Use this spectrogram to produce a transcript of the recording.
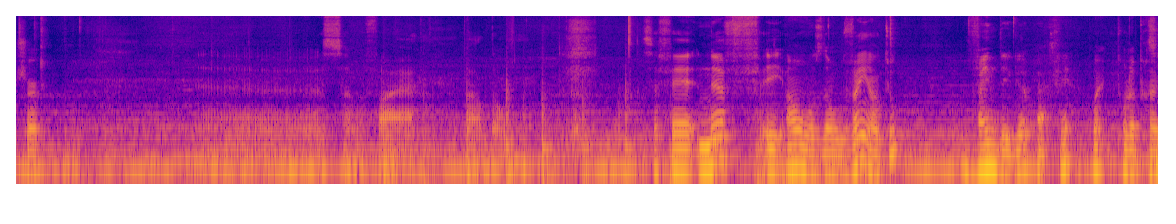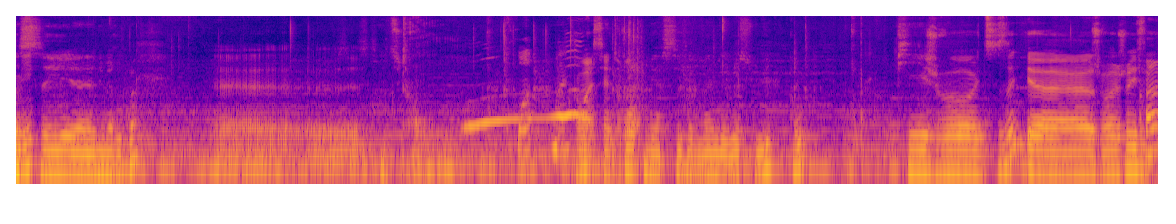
Sure. Euh, ça va faire. Pardon. Ça fait 9 et 11, donc 20 en tout. 20 de dégâts, parfait. Ouais, pour le Ça, premier. c'est euh, numéro quoi? Euh, 3. Ouais. Ouais, c'est une 3. Merci, fait que 20 dégâts sur 8. Cool. Puis je vais utiliser. euh, je, vais, je vais faire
